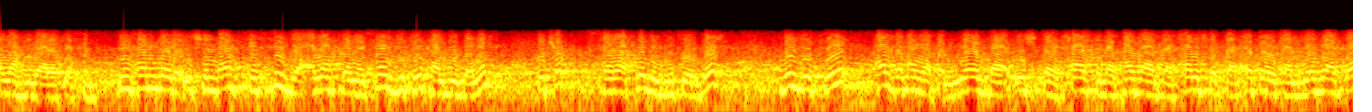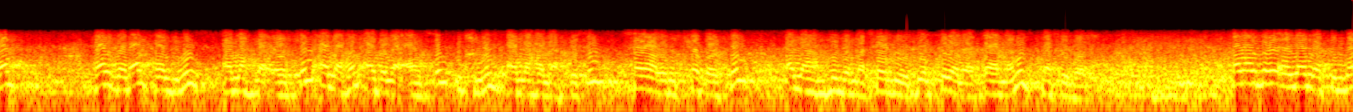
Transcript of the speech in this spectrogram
Allah mübarek etsin. İnsanın böyle içinden sessizce Allah demesine zikri kalbi denir. Bu çok sevaplı bir zikirdir. Bu zikri her zaman yapın. Yolda, işte, çarşıda, pazarda, çalışırken, otururken, gezerken her zaman kalbiniz Allah'la olsun, Allah'ın adını ansın, içiniz Allah Allah desin, sevabınız çok olsun, Allah'ın huzuruna sevdiği bir kul olarak varmanız nasip olsun. Namazda öğlen vaktinde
